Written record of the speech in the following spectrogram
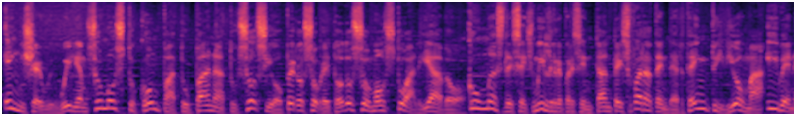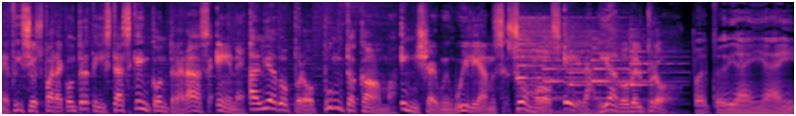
En Sherwin Williams somos tu compa, tu pana, tu socio, pero sobre todo somos tu aliado, con más de 6.000 representantes para atenderte en tu idioma y beneficios para contratistas que encontrarás en aliadopro.com. En Sherwin Williams somos el aliado del PRO. Pues estoy ahí ahí.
